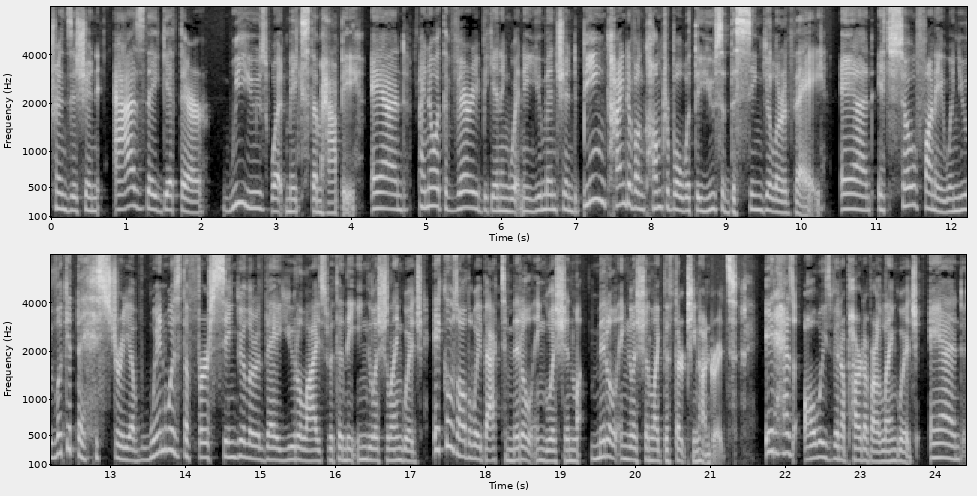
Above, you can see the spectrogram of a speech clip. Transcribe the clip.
transition as they get there we use what makes them happy. And I know at the very beginning, Whitney, you mentioned being kind of uncomfortable with the use of the singular they. And it's so funny when you look at the history of when was the first singular they utilized within the English language. It goes all the way back to Middle English and Middle English in like the 1300s it has always been a part of our language. And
